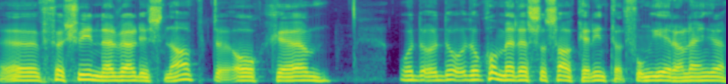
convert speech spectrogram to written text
eh, försvinner väldigt snabbt. Och, eh, och då, då, då, kommer dessa saker inte att fungera längre.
